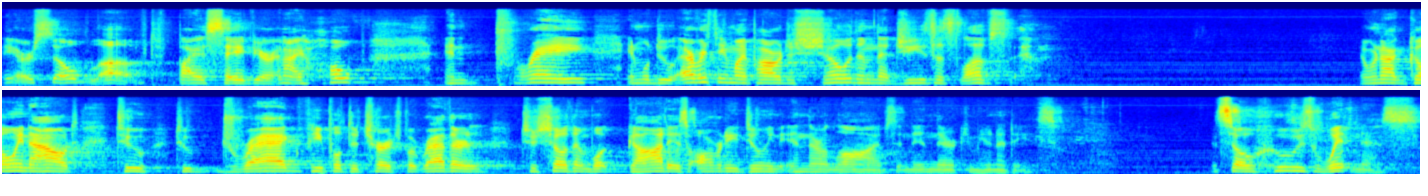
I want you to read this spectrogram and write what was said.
they are so loved by a Savior. And I hope and pray and will do everything in my power to show them that Jesus loves them. And we're not going out to, to drag people to church, but rather to show them what God is already doing in their lives and in their communities. And so, whose witness?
